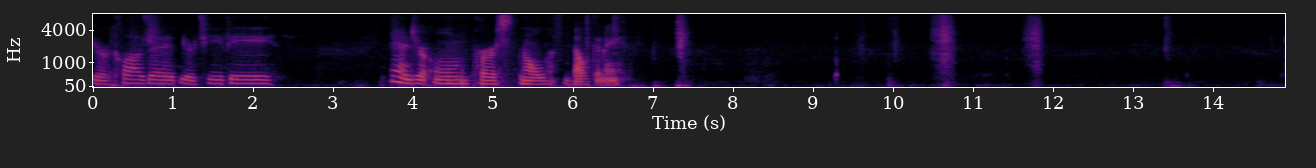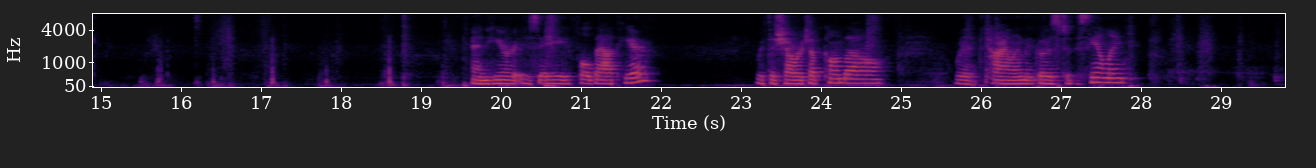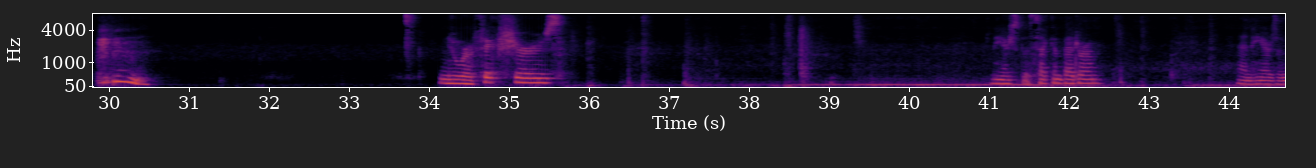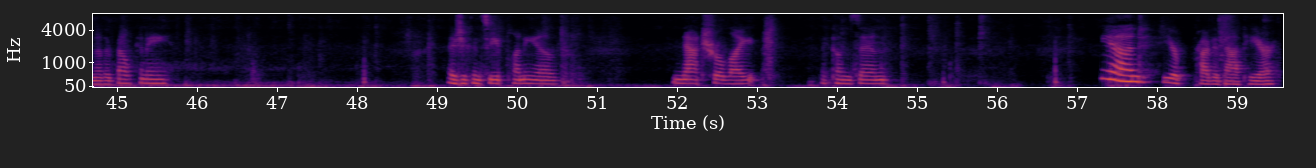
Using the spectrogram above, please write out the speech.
your closet, your TV, and your own personal balcony. And here is a full bath here with the shower tub combo with tiling that goes to the ceiling. Newer fixtures. And here's the second bedroom. And here's another balcony. As you can see, plenty of natural light that comes in. And your private bath here.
